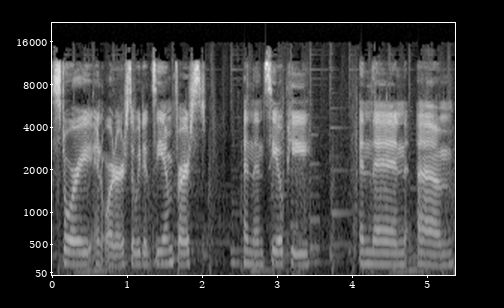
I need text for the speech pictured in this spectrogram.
story in order. So we did ZM first, and then COP, and then um,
